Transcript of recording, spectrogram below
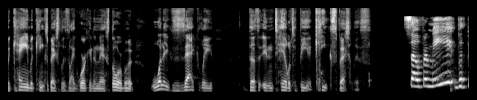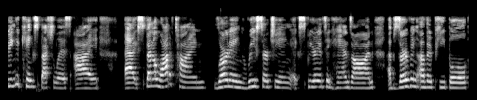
became a kink specialist like working in that store. But what exactly does it entail to be a kink specialist? So for me, with being a kink specialist, I I spent a lot of time learning, researching, experiencing hands on, observing other people,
